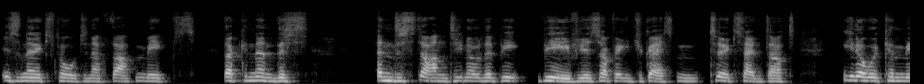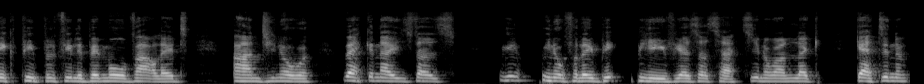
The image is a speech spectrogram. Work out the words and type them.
isn't explored enough that makes that can understand understand, you know, the be behaviors of age regression to the extent that, you know, it can make people feel a bit more valid and, you know, recognized as, you, you know, for their be behaviors as such, you know, and like getting,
